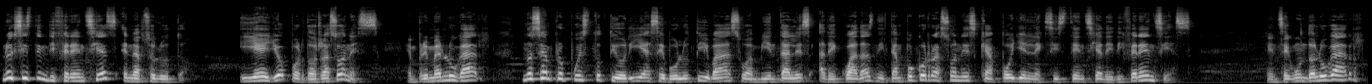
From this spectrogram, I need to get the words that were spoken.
no existen diferencias en absoluto, y ello por dos razones. En primer lugar, no se han propuesto teorías evolutivas o ambientales adecuadas ni tampoco razones que apoyen la existencia de diferencias. En segundo lugar,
